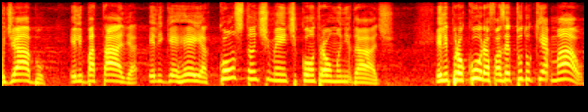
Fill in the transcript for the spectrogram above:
O diabo, ele batalha, ele guerreia constantemente contra a humanidade. Ele procura fazer tudo o que é mal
